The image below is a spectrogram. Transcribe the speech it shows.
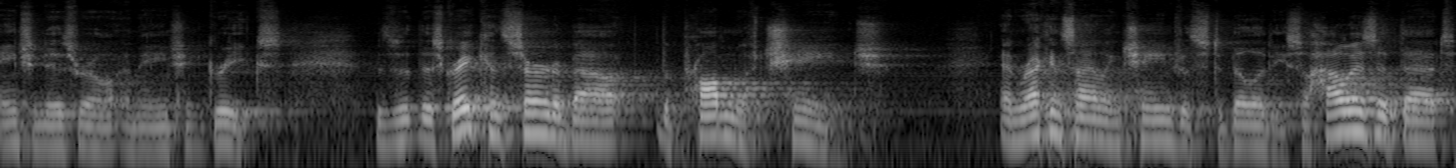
ancient Israel and the ancient Greeks. There's this great concern about the problem of change and reconciling change with stability. So, how is it that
